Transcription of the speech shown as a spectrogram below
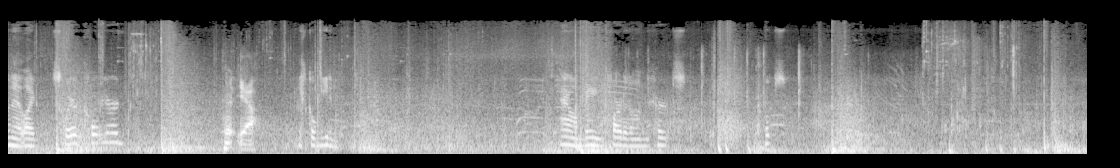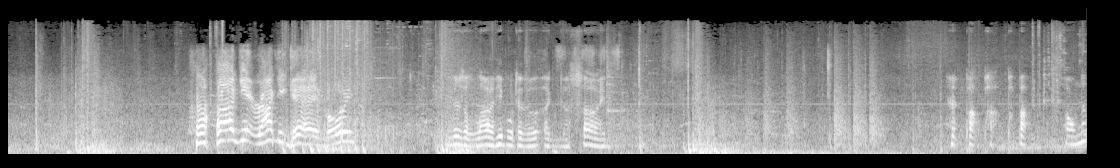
in that, like, square courtyard? yeah. Let's go get him. Ow, I'm being farted on. It hurts. Oops. get rocket gun, boy! There's a lot of people to the like the side. pop, pop, pop, pop. Oh no.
